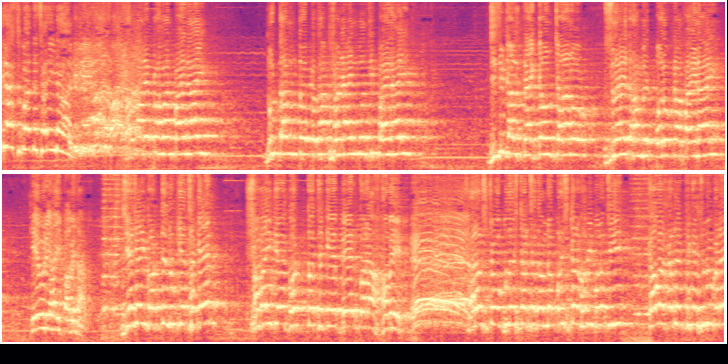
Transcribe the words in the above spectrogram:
রাষ্ট্রবাদে ছাড়ি নাই। রহমান পায় নাই। দুর্দান্ত প্রধানশালী আইনমন্ত্রী পায় নাই। ডিজিটাল ক্র্যাকডাউন চালানো জুনায়েদ আহমেদ পলকরা পায় নাই, কেউ রেহাই পাবে না। যে যেই গর্তে লুকিয়ে থাকেন, সবাইকে গর্ত থেকে বের করা হবে। স্বরাষ্ট্র উপদেষ্টার সাথে আমরা পরিষ্কার ভাবে বলেছি কাওয়া কাদের থেকে শুরু করে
